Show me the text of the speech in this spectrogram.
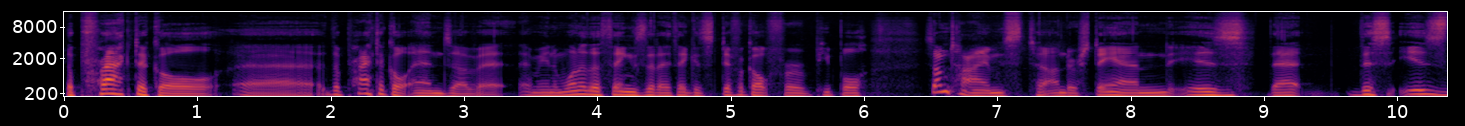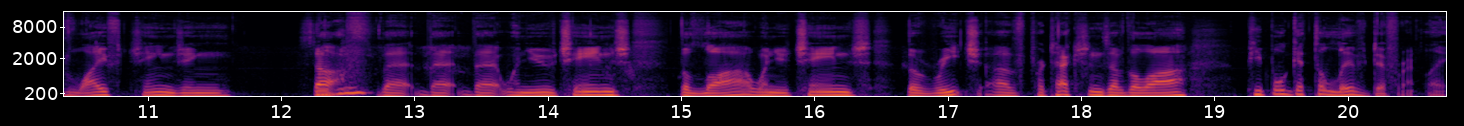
the practical uh, the practical ends of it. I mean, one of the things that I think is difficult for people sometimes to understand is that this is life changing stuff. Mm-hmm. That that that when you change the law, when you change the reach of protections of the law, people get to live differently.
